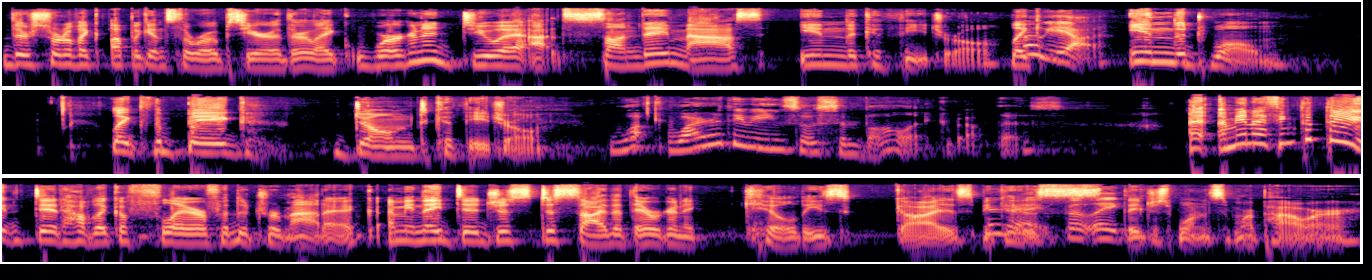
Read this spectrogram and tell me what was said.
they're sort of like up against the ropes here. They're like, we're gonna do it at Sunday Mass in the cathedral, like Oh, yeah. in the Duomo, like the big domed cathedral. What, why are they being so symbolic about this? I, I mean, I think that they did have like a flair for the dramatic. I mean, they did just decide that they were gonna kill these guys because but, like- they just wanted some more power.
